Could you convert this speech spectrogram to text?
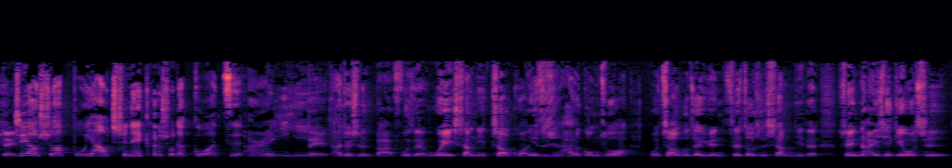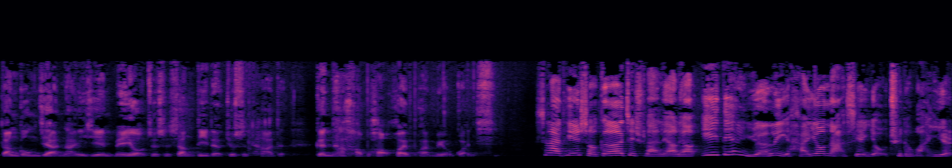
对，只有说不要吃那棵树的果子而已。对，他就是把负责为上帝照顾好，因为这是他的工作啊。我照顾这个园，这都是上帝的，所以哪一些给我吃当工价，哪一些没有，就是上帝的，就是他的，跟他好不好坏不坏没有关系。先来听一首歌，继续来聊聊伊甸园里还有哪些有趣的玩意儿。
